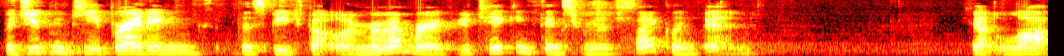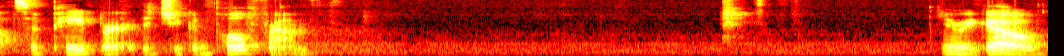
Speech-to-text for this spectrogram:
But you can keep writing the speech bubble. And remember, if you're taking things from the recycling bin, you've got lots of paper that you can pull from. There we go.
